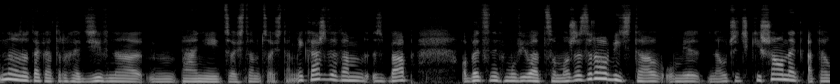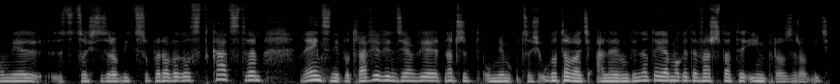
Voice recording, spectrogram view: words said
no to taka trochę dziwna mm, pani, coś tam, coś tam. I każda tam z bab obecnych mówiła, co może zrobić. Ta umie nauczyć kiszonek, a ta umie coś zrobić superowego z tkactwem. No ja nic nie potrafię, więc ja mówię, znaczy umiem coś ugotować, ale mówię, no to ja mogę te warsztaty impro zrobić.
